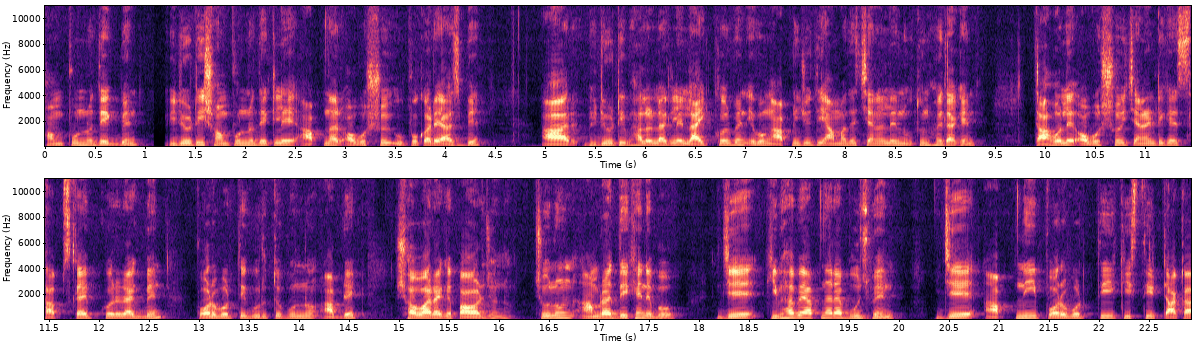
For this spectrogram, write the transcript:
সম্পূর্ণ দেখবেন। ভিডিওটি সম্পূর্ণ দেখলে আপনার অবশ্যই উপকারে আসবে। আর ভিডিওটি ভালো লাগলে লাইক করবেন এবং আপনি যদি আমাদের চ্যানেলে নতুন হয়ে থাকেন, তাহলে অবশ্যই চ্যানেলটিকে সাবস্ক্রাইব করে রাখবেন পরবর্তী গুরুত্বপূর্ণ আপডেট সবার আগে পাওয়ার জন্য। চলুন আমরা দেখে নেব যে কীভাবে আপনারা বুঝবেন যে আপনি পরবর্তী কিস্তির টাকা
